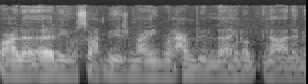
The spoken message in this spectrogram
ve ala alihi ve sahbihi ecma'in velhamdülillahi rabbil alemin.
